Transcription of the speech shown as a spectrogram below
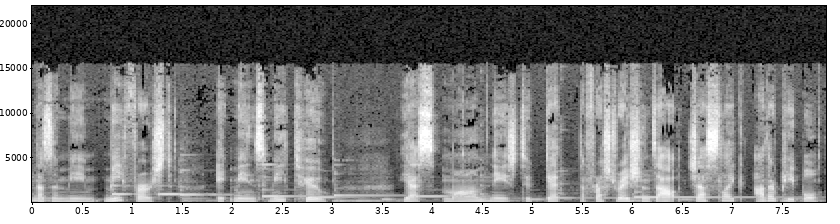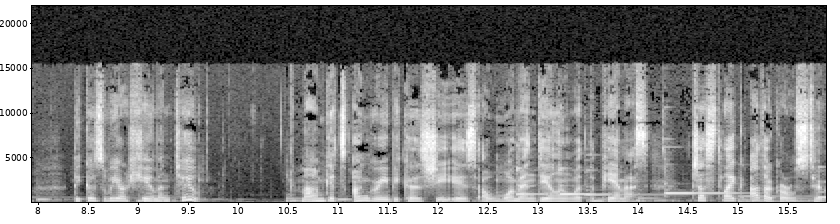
doesn't mean me first, it means me too. Yes, mom needs to get the frustrations out just like other people because we are human too. Mom gets angry because she is a woman dealing with the PMS, just like other girls too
